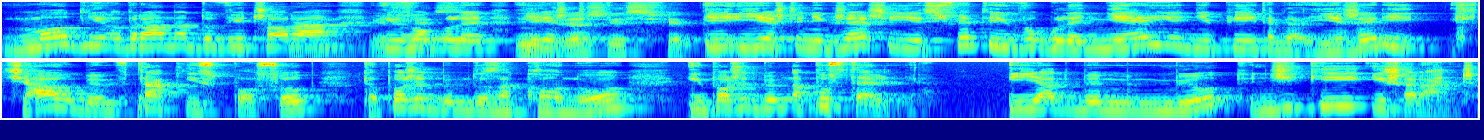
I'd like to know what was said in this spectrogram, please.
modli od rana do wieczora mhm. i w ogóle... Jest, nie jeszcze, grzeszy, jest święty. I, I, jeszcze nie grzeszy, jest święty i w ogóle nie je, nie pije i tak dalej. Jeżeli chciałbym w taki sposób, to poszedłbym do zakonu i poszedłbym na pustelnię. I jadłbym miód, dziki i szarańcze.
